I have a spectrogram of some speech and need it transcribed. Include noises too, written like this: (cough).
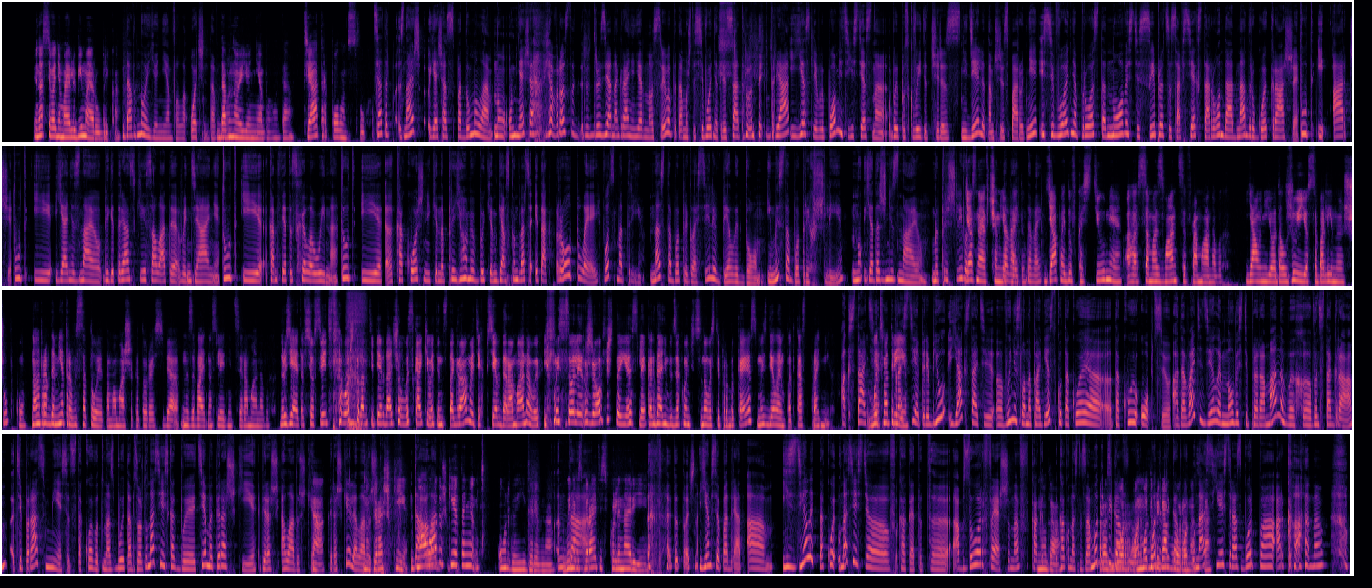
И у нас сегодня моя любимая рубрика. Давно ее не было, очень давно. Давно ее не было, да. Театр полон слухов. Театр, знаешь, я сейчас подумала, ну, у меня сейчас, (laughs) я просто, друзья, на грани нервного срыва, потому что сегодня 30 (laughs) ноября, и если вы помните, естественно, выпуск выйдет через неделю, там, через пару дней, и сегодня просто новости сыплются со всех сторон, да одна другой краше. Тут и Арчи, тут и, я не знаю, вегетарианские салаты в Индиане, тут и конфеты с Хэллоуина, тут и э, кокошники на приеме в Букингемском дворце. Итак, ролл-плей. Вот смотри, нас с тобой пригласили в Белый дом, и мы с тобой пришли. Ну, я даже не знаю. Мы пришли... Вот... Я знаю, в чем я давай, пойду. Давай. Я пойду в костюме а, самозванцев Романовых я у нее одолжу ее соболиную шубку. Но она, правда, метр высотой, это мамаша, которая себя называет наследницей Романовых. Друзья, это все в свете (laughs) того, что нам теперь начал выскакивать Инстаграм этих псевдоромановых. И мы с Олей ржем, что если когда-нибудь закончатся новости про БКС, мы сделаем подкаст про них. А, кстати, вот смотри. прости, я перебью. Я, кстати, э, вынесла на повестку такое, такую опцию. А давайте делаем новости про Романовых э, в Инстаграм, типа раз в месяц. Такой вот у нас будет обзор. У нас есть как бы тема пирожки. Пирож... Оладушки. Так. Пирожки или Ну, оладушки? пирожки. Да, Но олад- оладушки это не... Ольга Игоревна, вы Да. не разбираетесь в кулинарии. (laughs) Это точно. Ем все подряд. А, и сделать такой... У нас есть, э, как этот, э, обзор фэшенов. Как, Ну это- да. как у нас называется? Модный Разбор. приговор. Модный приговор у нас, нас есть разбор по арканам.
